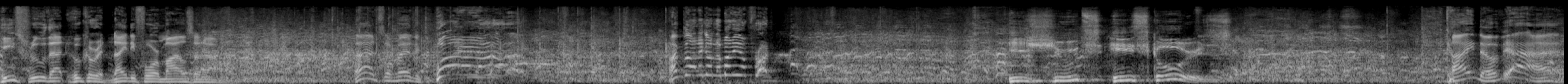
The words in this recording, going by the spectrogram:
he threw that hooker at 94 miles an hour. That's amazing. I'm glad I got the money up front. He shoots, he scores. Kind of, yeah.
